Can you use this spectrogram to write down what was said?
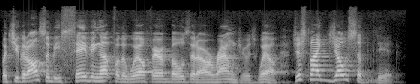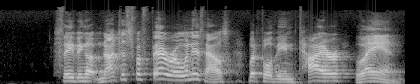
but you could also be saving up for the welfare of those that are around you as well, just like Joseph did saving up not just for Pharaoh and his house, but for the entire land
